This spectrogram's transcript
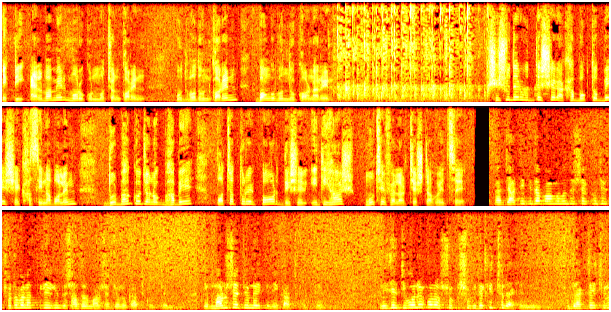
একটি অ্যালবামের মোড়ক উন্মোচন করেন। উদ্বোধন করেন বঙ্গবন্ধু কর্নারের। শিশুদের উদ্দেশ্যে রাখা বক্তব্যে শেখ হাসিনা বলেন, দুর্ভাগ্যজনকভাবে পঁচাত্তরের পর দেশের ইতিহাস মুছে ফেলার চেষ্টা হয়েছে। জাতিপিতা বঙ্গবন্ধু শেখ মুজিব ছোটবেলা থেকেই কিন্তু সাধারণ মানুষের জন্য কাজ করতেন। এই মানুষের জন্যই তিনি কাজ করতেন। নিজের জীবনের কোনো সুখ সুবিধা কিচ্ছু দেখেননি। শুধু একটাই ছিল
